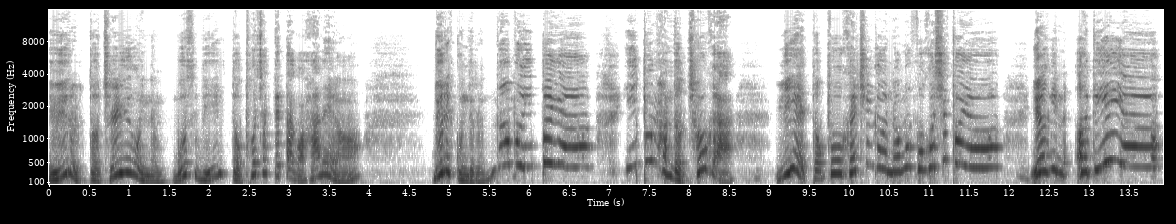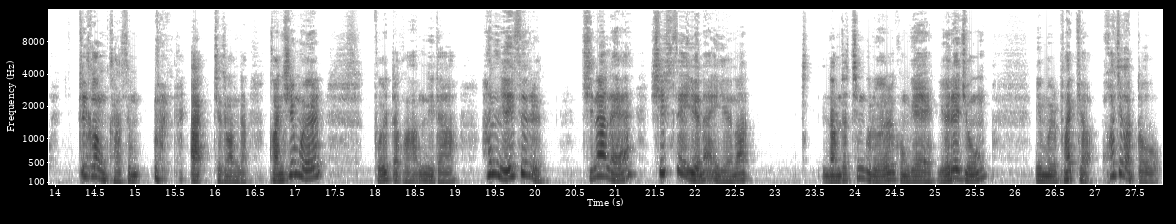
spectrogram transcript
여유를 또 즐기고 있는 모습이 또 포착됐다고 하네요. 누리꾼들은 너무 이뻐요. 이쁨 한도 초가 위에 도포 걸친 거 너무 보고 싶어요. 여긴 어디예요? 뜨거운 가슴, 아, 죄송합니다. 관심을 보였다고 합니다. 한 예슬은 지난해 10세 연하의 연하, 남자친구를 공개 열애 중임을 밝혀 화제가 또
